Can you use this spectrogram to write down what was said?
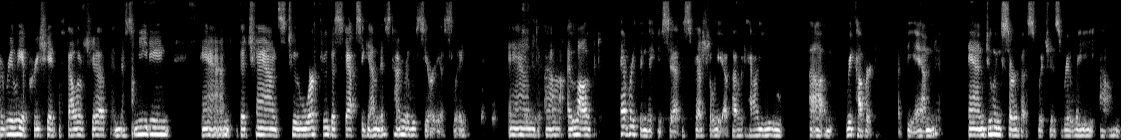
I really appreciate the fellowship and this meeting and the chance to work through the steps again, this time really seriously. And uh, I loved everything that you said, especially about how you um, recovered at the end and doing service, which is really, um,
